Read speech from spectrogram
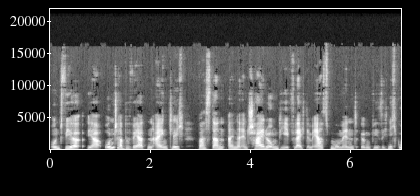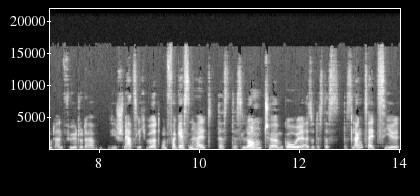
und wir ja unterbewerten eigentlich, was dann eine Entscheidung, die vielleicht im ersten Moment irgendwie sich nicht gut anfühlt oder die schmerzlich wird und vergessen halt, dass das Long-Term-Goal, also dass das, das Langzeitziel,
